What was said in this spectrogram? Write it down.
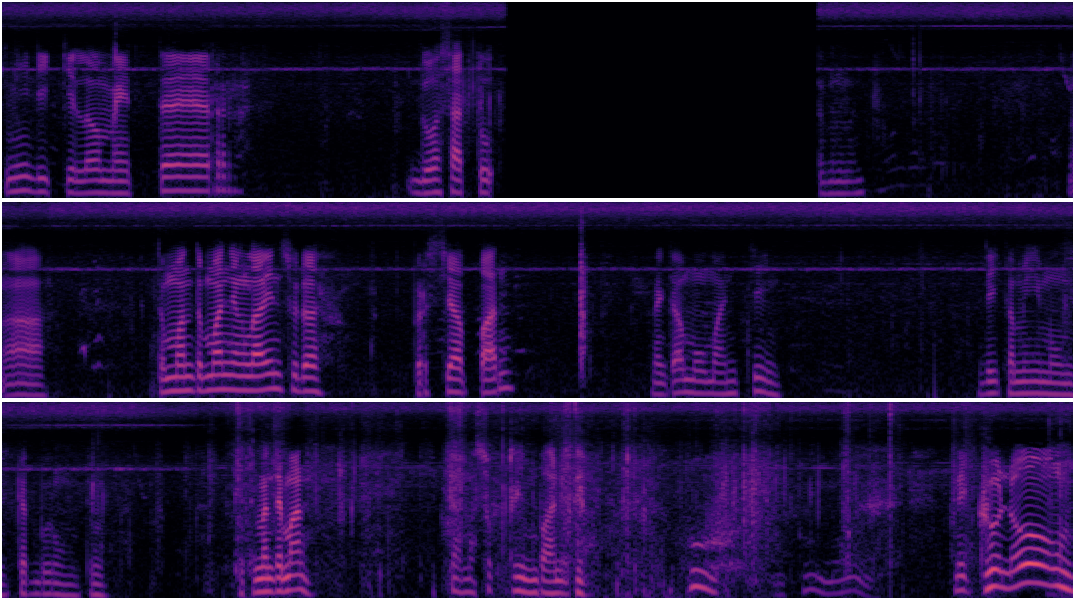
Ini di kilometer 21. Teman-teman. Nah, teman-teman yang lain sudah persiapan mereka mau mancing. Jadi kami mau mikat burung teman-teman. Kita masuk rimba nih uh. Ini gunung.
